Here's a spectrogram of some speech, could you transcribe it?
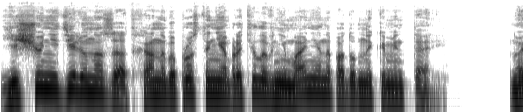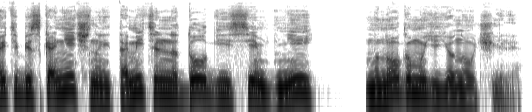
Еще неделю назад Ханна бы просто не обратила внимания на подобный комментарий. Но эти бесконечные, томительно долгие семь дней многому ее научили.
